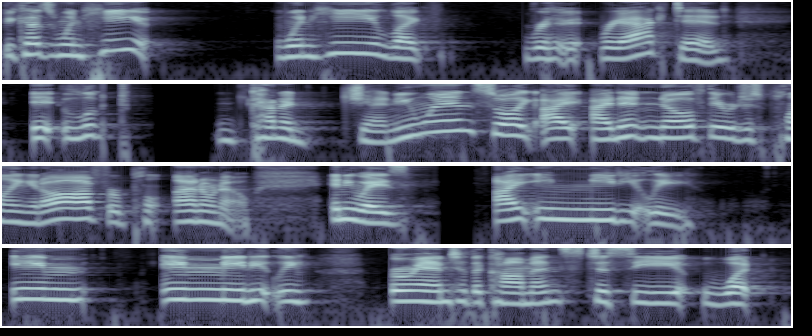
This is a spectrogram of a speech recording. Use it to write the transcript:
Because when he when he like re- reacted it looked kind of genuine. So like i i didn't know if they were just playing it off or pl- i don't know. Anyways I immediately Im- immediately ran to the comments to see what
